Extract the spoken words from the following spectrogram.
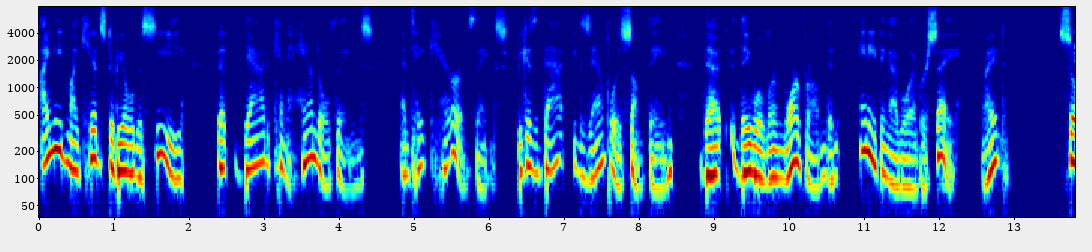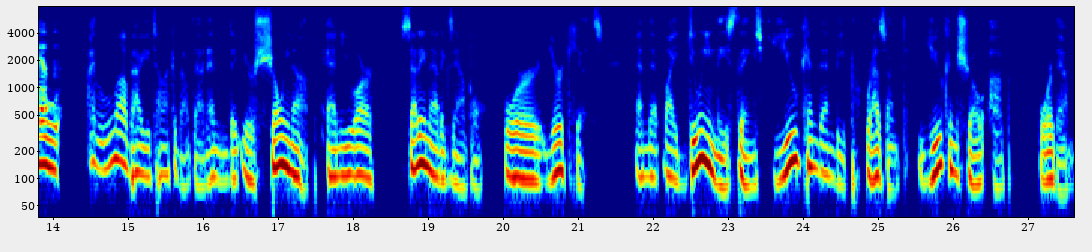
I need my kids to be able to see that dad can handle things and take care of things because that example is something that they will learn more from than anything I will ever say, right? So yep. I love how you talk about that and that you're showing up and you are setting that example for your kids and that by doing these things, you can then be present. You can show up for them.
